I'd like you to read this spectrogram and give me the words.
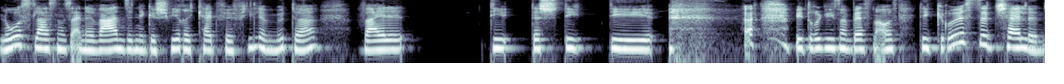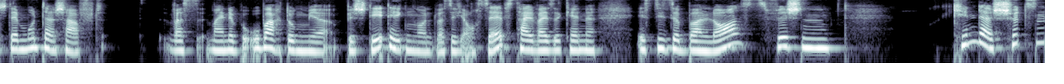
Loslassen ist eine wahnsinnige Schwierigkeit für viele Mütter, weil die, das, die, die, wie drücke ich es am besten aus, die größte Challenge der Mutterschaft, was meine Beobachtungen mir bestätigen und was ich auch selbst teilweise kenne, ist diese Balance zwischen Kinder schützen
